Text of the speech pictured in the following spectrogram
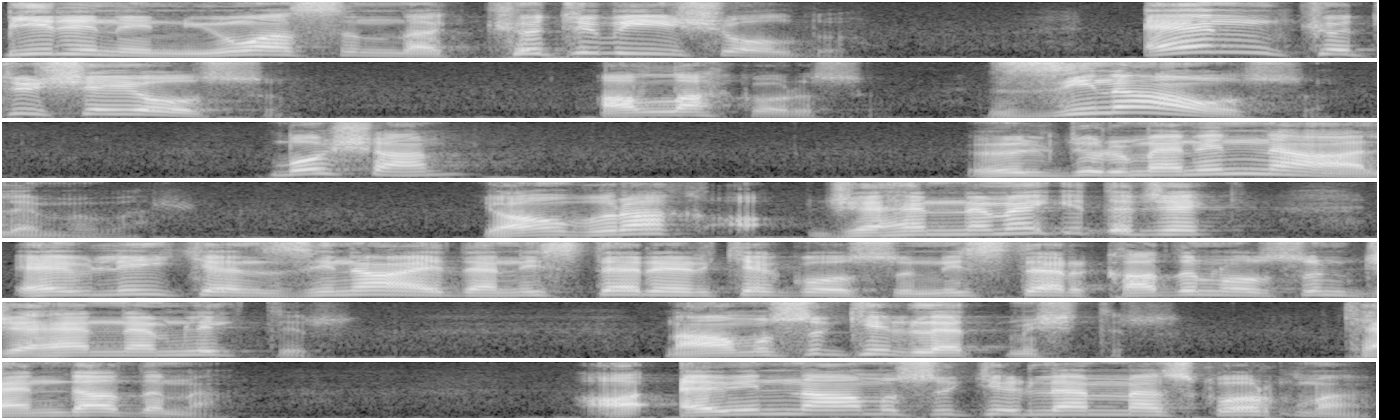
Birinin yuvasında kötü bir iş oldu. En kötü şey olsun. Allah korusun. Zina olsun. Boşan. Öldürmenin ne alemi var? Ya bırak cehenneme gidecek. Evliyken zina eden ister erkek olsun ister kadın olsun cehennemliktir. Namusu kirletmiştir. Kendi adına. A- Evin namusu kirlenmez korkma.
